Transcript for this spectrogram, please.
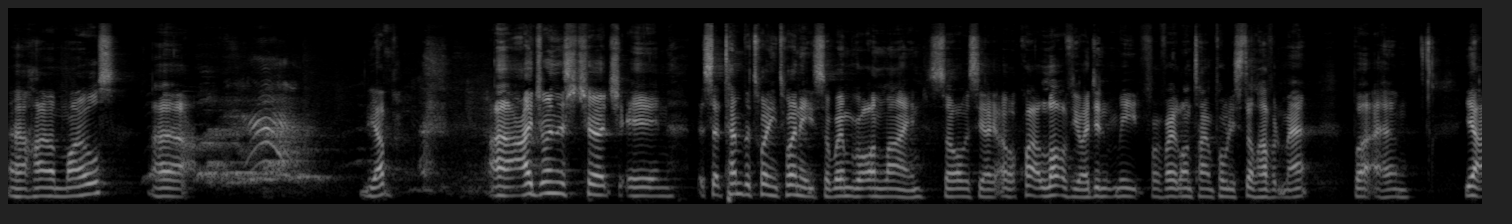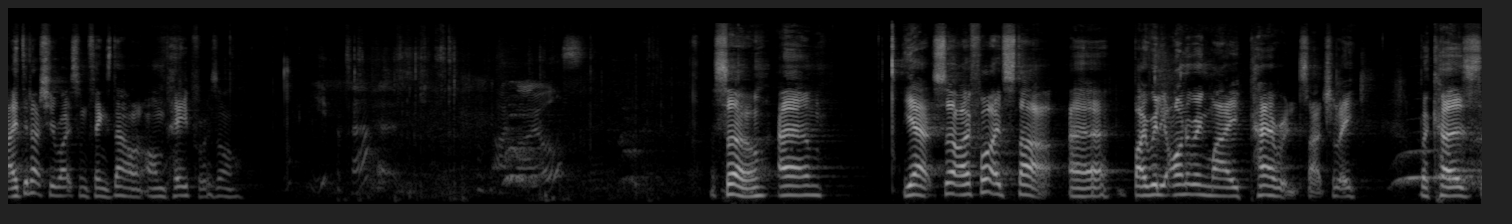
Uh, hi, I'm Miles. Uh, yep. Uh, I joined this church in September 2020, so when we were online. So obviously, I, oh, quite a lot of you I didn't meet for a very long time, probably still haven't met. But um, yeah, I did actually write some things down on paper as well. So, um, yeah, so I thought I'd start uh, by really honoring my parents, actually, because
